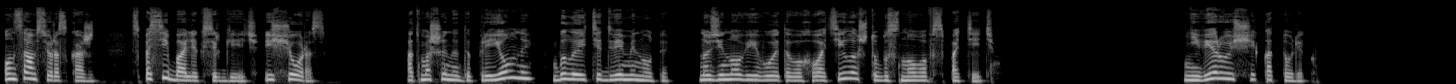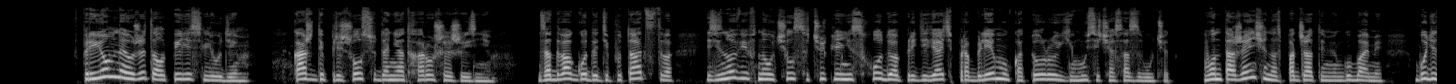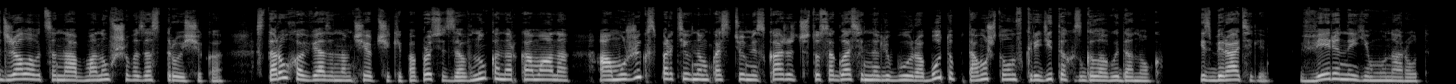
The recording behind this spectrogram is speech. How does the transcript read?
Он сам все расскажет. Спасибо, Олег Сергеевич, еще раз. От машины до приемной было идти две минуты, но Зиновьеву этого хватило, чтобы снова вспотеть. Неверующий католик. В приемной уже толпились люди. Каждый пришел сюда не от хорошей жизни. За два года депутатства Зиновьев научился чуть ли не сходу определять проблему, которую ему сейчас озвучат. Вон та женщина с поджатыми губами будет жаловаться на обманувшего застройщика. Старуха в вязаном чепчике попросит за внука наркомана, а мужик в спортивном костюме скажет, что согласен на любую работу, потому что он в кредитах с головы до ног. Избиратели, веренный ему народ.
